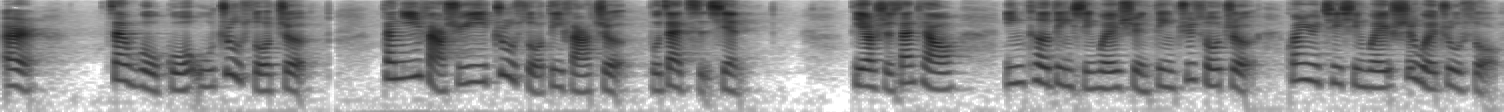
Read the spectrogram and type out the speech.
二、在我国无住所者，但依法须依住所地法者，不在此限。第二十三条。因特定行为选定居所者，关于其行为视为住所。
